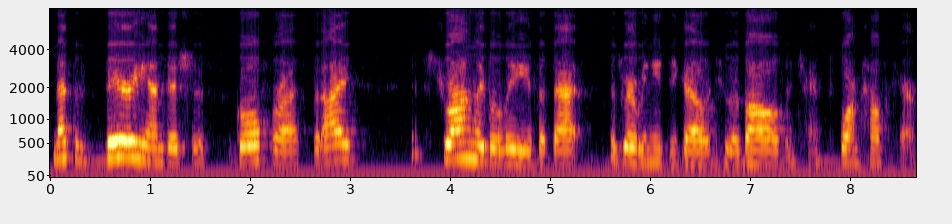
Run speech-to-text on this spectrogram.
And that's a very ambitious goal for us, but I strongly believe that that is where we need to go to evolve and transform healthcare.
